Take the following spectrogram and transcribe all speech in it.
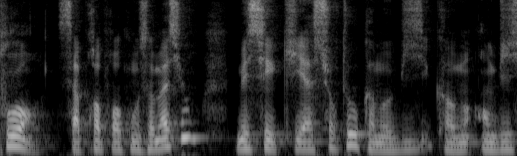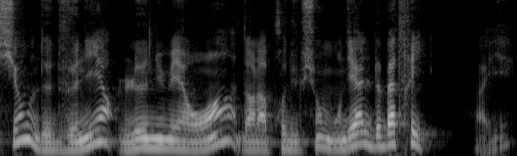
pour sa propre consommation, mais c'est qui a surtout comme, comme, ambition de devenir le numéro un dans la production mondiale de batteries. Voyez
